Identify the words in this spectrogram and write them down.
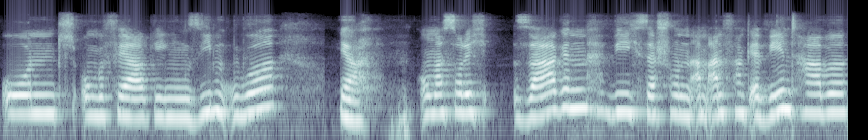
und ungefähr gegen 7 Uhr, ja, und was soll ich sagen, wie ich es ja schon am Anfang erwähnt habe,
